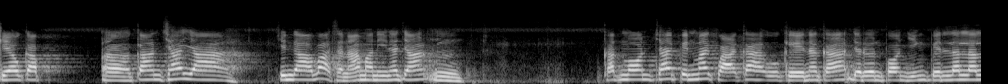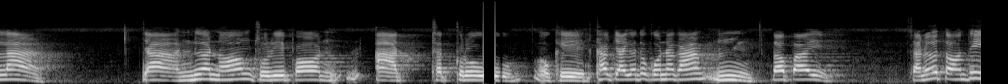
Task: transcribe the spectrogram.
เกี่ยวกับการใช้ยาจินดาวาสนามานีนะจ๊ะอืม ขัดมอนใช้เป็นไม้กวาดค่ะโอเคนะคะเจริญพรหญิงเป็นลันลันล่าจ้าเนื้อน้องสุริพรอาจสัตกรูโอเค เข้าใจกันทุกคนนะครับ อืม ต่อไปเสนอตอนที่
